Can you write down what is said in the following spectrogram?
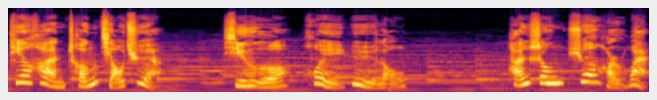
天汉城桥阙，新娥会玉楼。寒声喧耳外，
